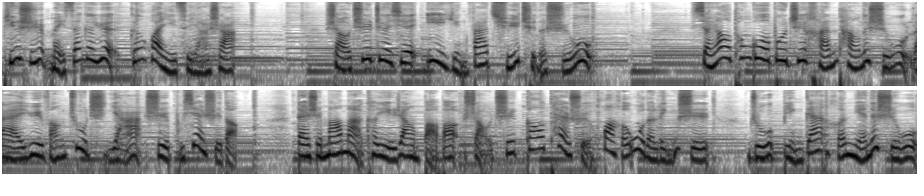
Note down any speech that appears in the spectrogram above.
平时每三个月更换一次牙刷。少吃这些易引发龋齿的食物。想要通过不吃含糖的食物来预防蛀齿牙是不现实的，但是妈妈可以让宝宝少吃高碳水化合物的零食，如饼干和黏的食物，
